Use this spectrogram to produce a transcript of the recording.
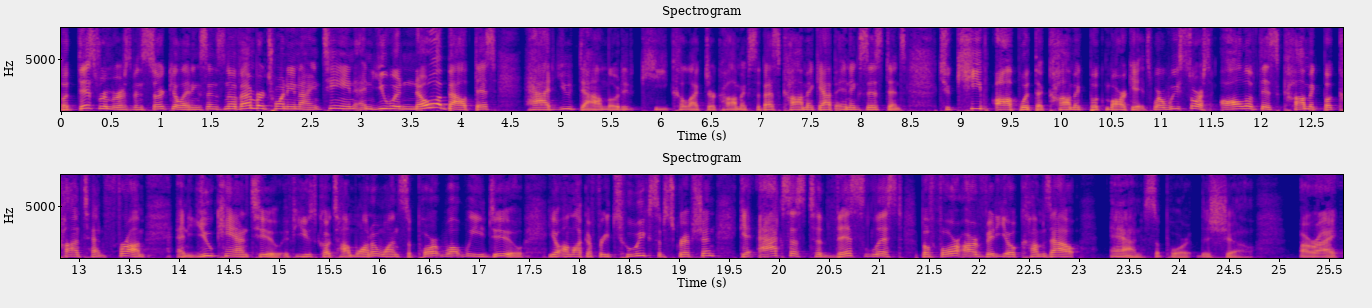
But this rumor has been circulating since November 2019, and you would know about this had you downloaded Key Collector Comics, the best comic app in existence, to keep up with the comic book market. It's where we source all of this comic book content from, and you can too. If you use code TOM101, support what we do, you'll unlock a free two week subscription, get access to this list before our video comes out and support the show. All right,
